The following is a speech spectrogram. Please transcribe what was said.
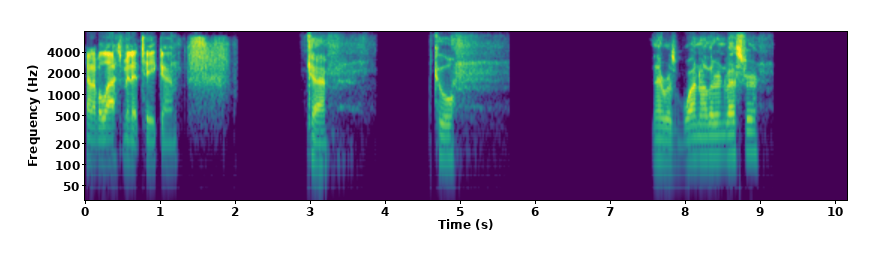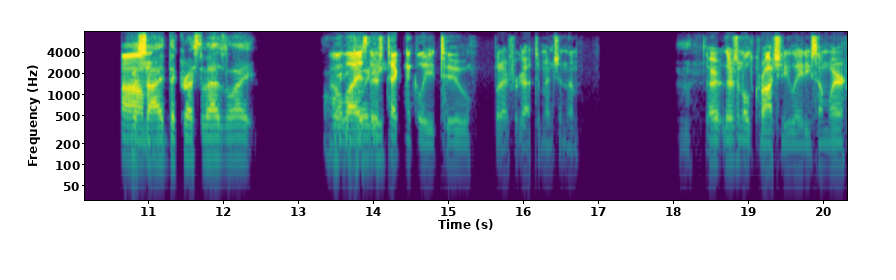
Kind of a last minute take on. Okay. Cool. There was one other investor Um, beside the Crest of well, lies, there's technically two, but I forgot to mention them. There, there's an old crotchety lady somewhere.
